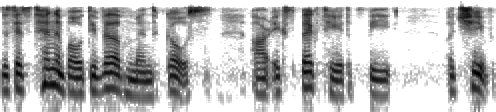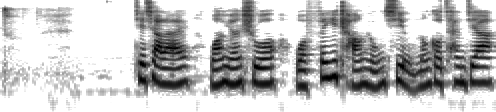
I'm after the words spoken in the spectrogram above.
the Sustainable Development Goals are expected to be achieved. 接下来，王源说：“我非常荣幸能够参加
